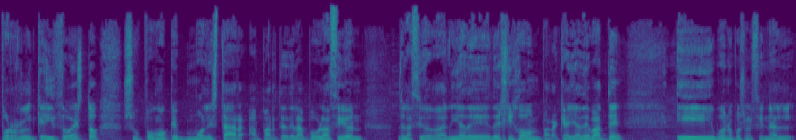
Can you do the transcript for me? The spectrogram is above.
por el que hizo esto. Supongo que molestar a parte de la población, de la ciudadanía de Gijón, para que haya debate. Y bueno, pues al final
